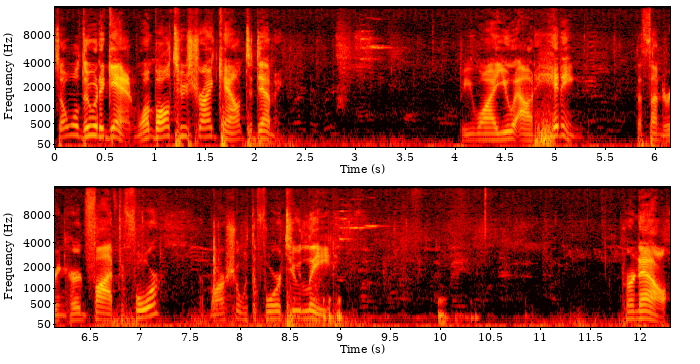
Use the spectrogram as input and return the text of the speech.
So we'll do it again. One ball, two strike count to Deming. BYU out hitting the Thundering Herd 5 to 4. The Marshall with the 4 2 lead. Purnell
